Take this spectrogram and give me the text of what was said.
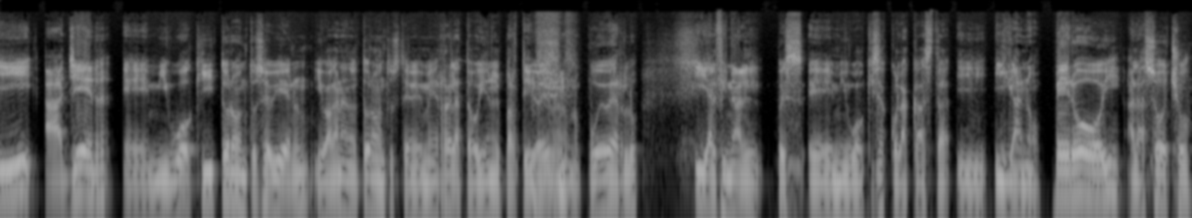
Y ayer eh, Milwaukee y Toronto se vieron, iba ganando Toronto, usted me relató bien el partido y bueno, no pude verlo. Y al final, pues eh, Milwaukee sacó la casta y, ganó. Pero hoy, a las 8,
